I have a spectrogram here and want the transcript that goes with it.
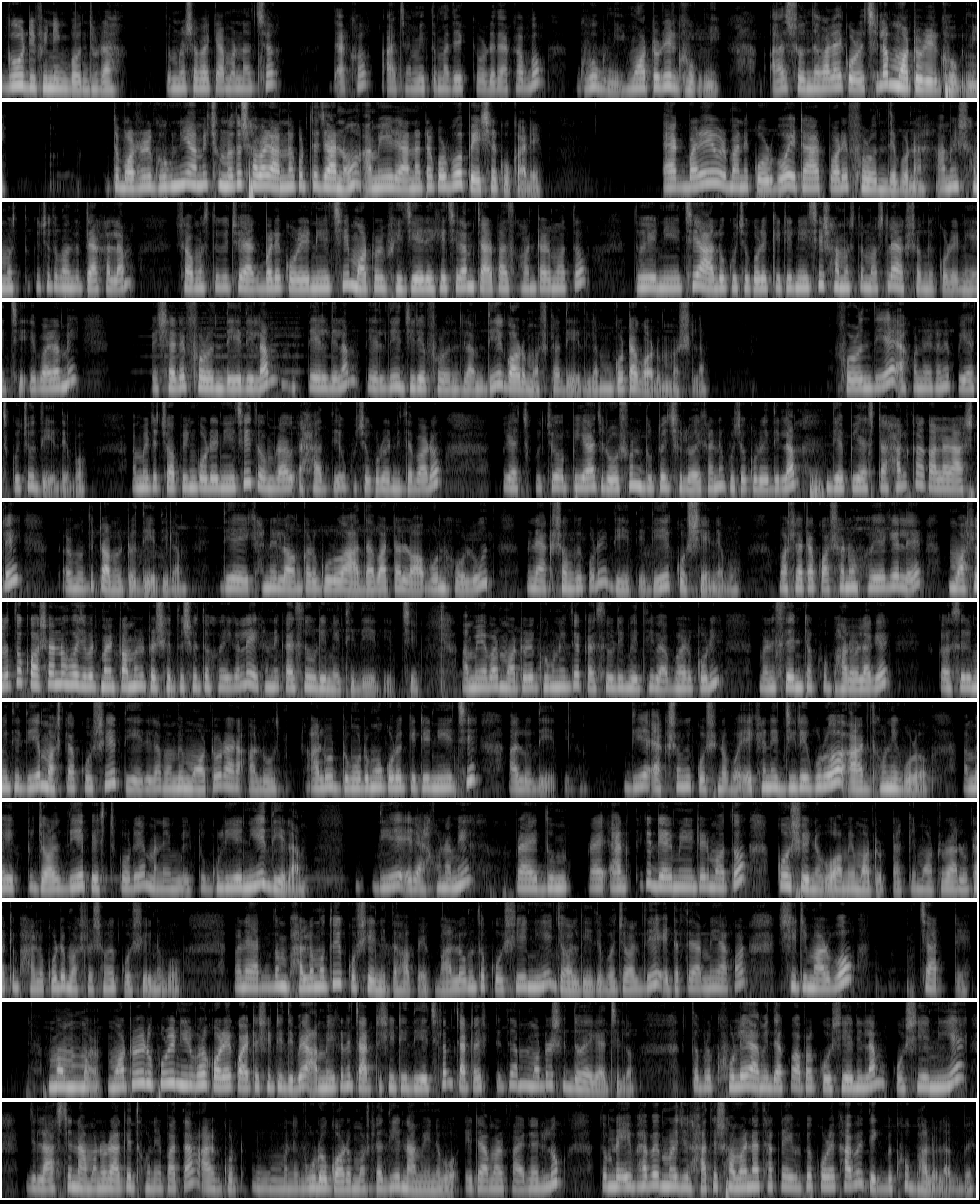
Good evening বন্ধুরা। তোমরা সবাই কেমন আছো? দেখো, আজ আমি তোমাদের করে দেখাবো ঘুগনি, মটরের ঘুগনি। আজ সন্ধ্যাবেলায় করেছিলাম মটরের ঘুগনি। তো মটরের ঘুগনি আমি তোমরা তো সবাই রান্না করতে জানো, আমি রান্নাটা করব প্রেশার কুকারে। একবারে মানে করব, এটা আর পরে ফোড়ন দেব না। আমি সমস্ত কিছু তোমাদের দেখালাম। সমস্ত কিছু একবারে করে নিয়েছি, মটর ভিজিয়ে রেখেছিলাম চার পাঁচ ঘণ্টার মতো। ধুয়ে নিয়েছি, আলু কুচো করে কেটে নিয়েছি, সমস্ত মশলা একসঙ্গে করে নিয়েছি। এবার আমি প্রেশারে ফোড়ন দিয়ে দিলাম, তেল দিলাম, তেল দিয়ে জিরে ফোড়ন দিলাম, দিয়ে গরম মশলা দিয়ে দিলাম, গোটা গরম মশলা। ফোড়ন দিয়ে এখন এখানে পেঁয়াজ কুচো দিয়ে দেব। আমি এটা চপিং করে নিয়েছি, তোমরা হাত দিয়েও কুচো করে নিতে পারো। পেঁয়াজ কুচো, পেঁয়াজ, রসুন দুটোই ছিল এখানে কুচো করে দিলাম। দিয়ে পেঁয়াজটা হালকা কালার আসলেই তার মধ্যে টমেটো দিয়ে দিলাম। দিয়ে এখানে লঙ্কার গুঁড়ো, আদা বাটা, লবণ, হলুদ মানে একসঙ্গে করে দিয়ে দিই দিয়ে কষিয়ে নেব। মশলাটা কষানো হয়ে গেলে, মশলা তো কষানো হয়ে যাবে মানে টমেটোটা সেদ্ধ সেদ্ধ হয়ে গেলে এখানে কাসুরি মেথি দিয়ে দিচ্ছি। আমি আবার মটরের ঘুগনিতে কাসুরি মেথি ব্যবহার করি মানে সেন্টটা খুব ভালো লাগে। কাসুরি মেথি দিয়ে মশলা কষিয়ে দিয়ে দিলাম আমি মটর আর আলু, আলুর ডুমো ডুমো করে কেটে নিয়েছি, আলু দিয়ে দিলাম। দিয়ে একসঙ্গে কষে নেব। এখানে জিরে গুঁড়ো আর ধনে গুঁড়ো আমি একটু জল দিয়ে পেস্ট করে মানে একটু গুলিয়ে নিয়ে দিলাম। দিয়ে এর এখন আমি প্রায় দু, প্রায় এক থেকে দেড় মিনিটের মতো কষিয়ে নেব আমি মটরটাকে। মটর আলুটাকে ভালো করে মশলার সঙ্গে কষিয়ে নেব। মানে একদম ভালো মতোই কষিয়ে নিতে হবে। ভালো মতো কষিয়ে নিয়ে জল দিয়ে দেবো। জল দিয়ে এটাতে আমি এখন সিটি মারবো চারটে। মটরের উপরেই নির্ভর করে কয়টা সিটি দিবে। আমি এখানে চারটে সিটি দিয়েছিলাম। চারটা সিটিতে আমার মটর সিদ্ধ হয়ে গেছিল। তারপর খুলে আমি দেখো আবার কষিয়ে নিলাম। কষিয়ে নিয়ে যে লাস্টে নামানোর আগে ধনে পাতা আর মানে গুঁড়ো গরম মশলা দিয়ে নামিয়ে নেব। এটা আমার ফাইনাল লুক তোমরা এইভাবে মানে হাতে সময় না থাকলে এইভাবে করে খাবে, দেখবে খুব ভালো লাগবে।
